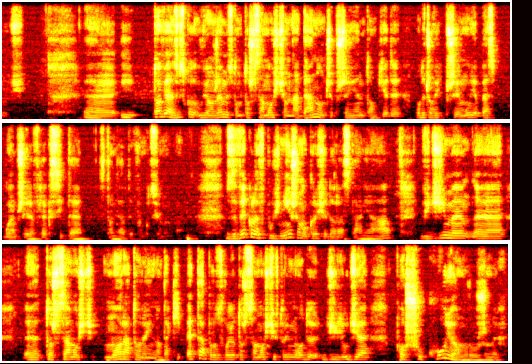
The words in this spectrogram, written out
ludzi. E, I to zjawisko wiążemy z tą tożsamością nadaną czy przejętą, kiedy młody człowiek przyjmuje bez głębszej refleksji te standardy funkcjonowania. Zwykle w późniejszym okresie dorastania widzimy e, tożsamość moratoryjną, taki etap rozwoju tożsamości, w którym młodzi ludzie poszukują różnych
